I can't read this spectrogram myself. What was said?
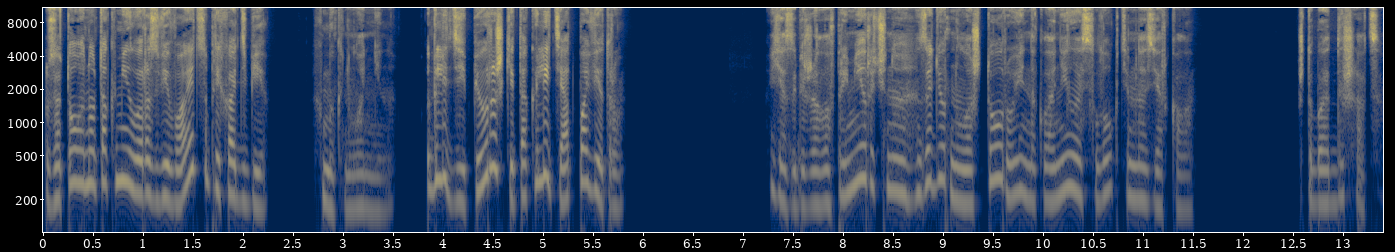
«Зато оно так мило развивается при ходьбе», — хмыкнула Нина. «Гляди, перышки так и летят по ветру». Я забежала в примерочную, задернула штору и наклонилась локтем на зеркало, чтобы отдышаться.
